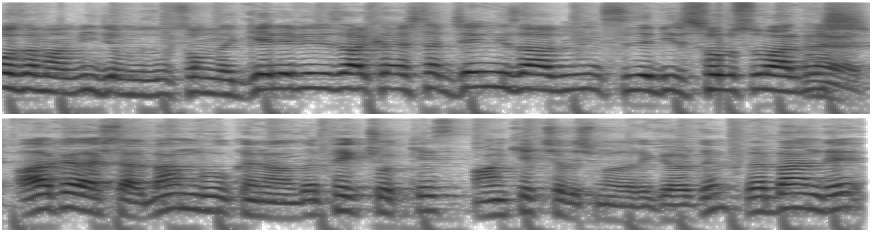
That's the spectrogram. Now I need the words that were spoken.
O zaman videomuzun sonuna gelebiliriz arkadaşlar. Cengiz abimin size bir sorusu varmış. Evet arkadaşlar ben bu kanalda pek çok kez anket çalışmaları gördüm ve ben de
